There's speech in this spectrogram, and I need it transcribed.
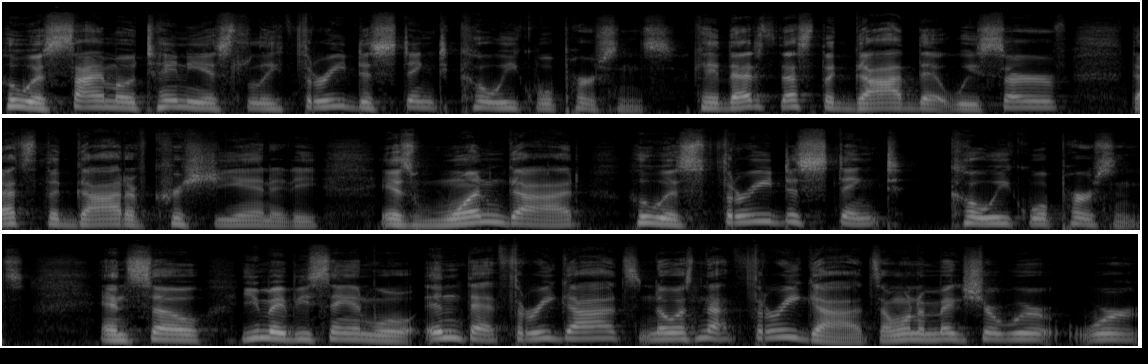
who is simultaneously three distinct co-equal persons. Okay, that's that's the God that we serve. That's the God of Christianity is one God who is three distinct co-equal persons. And so you may be saying, well, isn't that three gods? No, it's not three gods. I want to make sure we're we're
